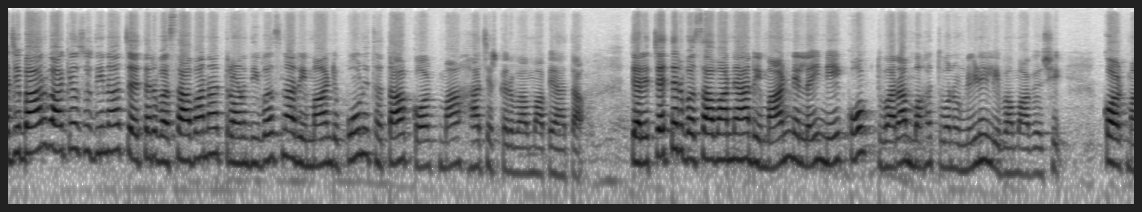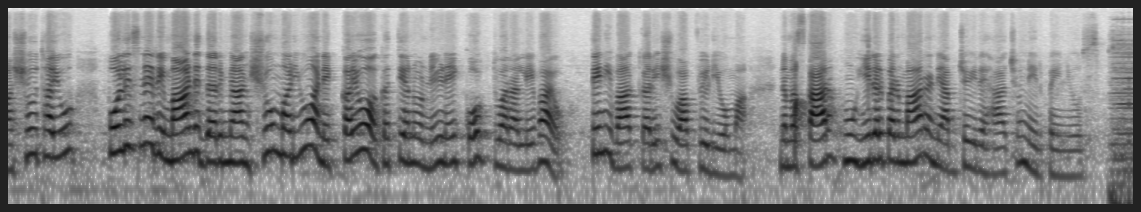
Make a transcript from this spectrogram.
આજે બાર વાગ્યા સુધીના ચેતર વસાવાના ત્રણ દિવસના રિમાન્ડ પૂર્ણ થતા કોર્ટમાં હાજર કરવામાં આવ્યા હતા. ત્યારે ચેતર વસાવાના રિમાન્ડને લઈને કોર્ટ દ્વારા મહત્વનો નિર્ણય લેવામાં આવ્યો છે. કોર્ટમાં શું થયું? પોલીસને રિમાન્ડ દરમિયાન શું મળ્યું અને કયો અગત્યનો નિર્ણય કોર્ટ દ્વારા લેવાયો? તેની વાત કરીશું આપ વિડીયોમાં. નમસ્કાર, હું હિરલ પરમાર અને આપ જોઈ રહ્યા છો નિર્ભય ન્યૂઝ.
